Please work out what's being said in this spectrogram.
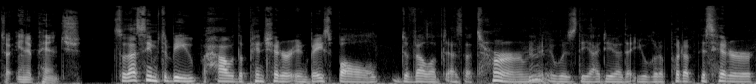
So, in a pinch. So that seems to be how the pinch hitter in baseball developed as a term. Hmm. It was the idea that you were going to put up this hitter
